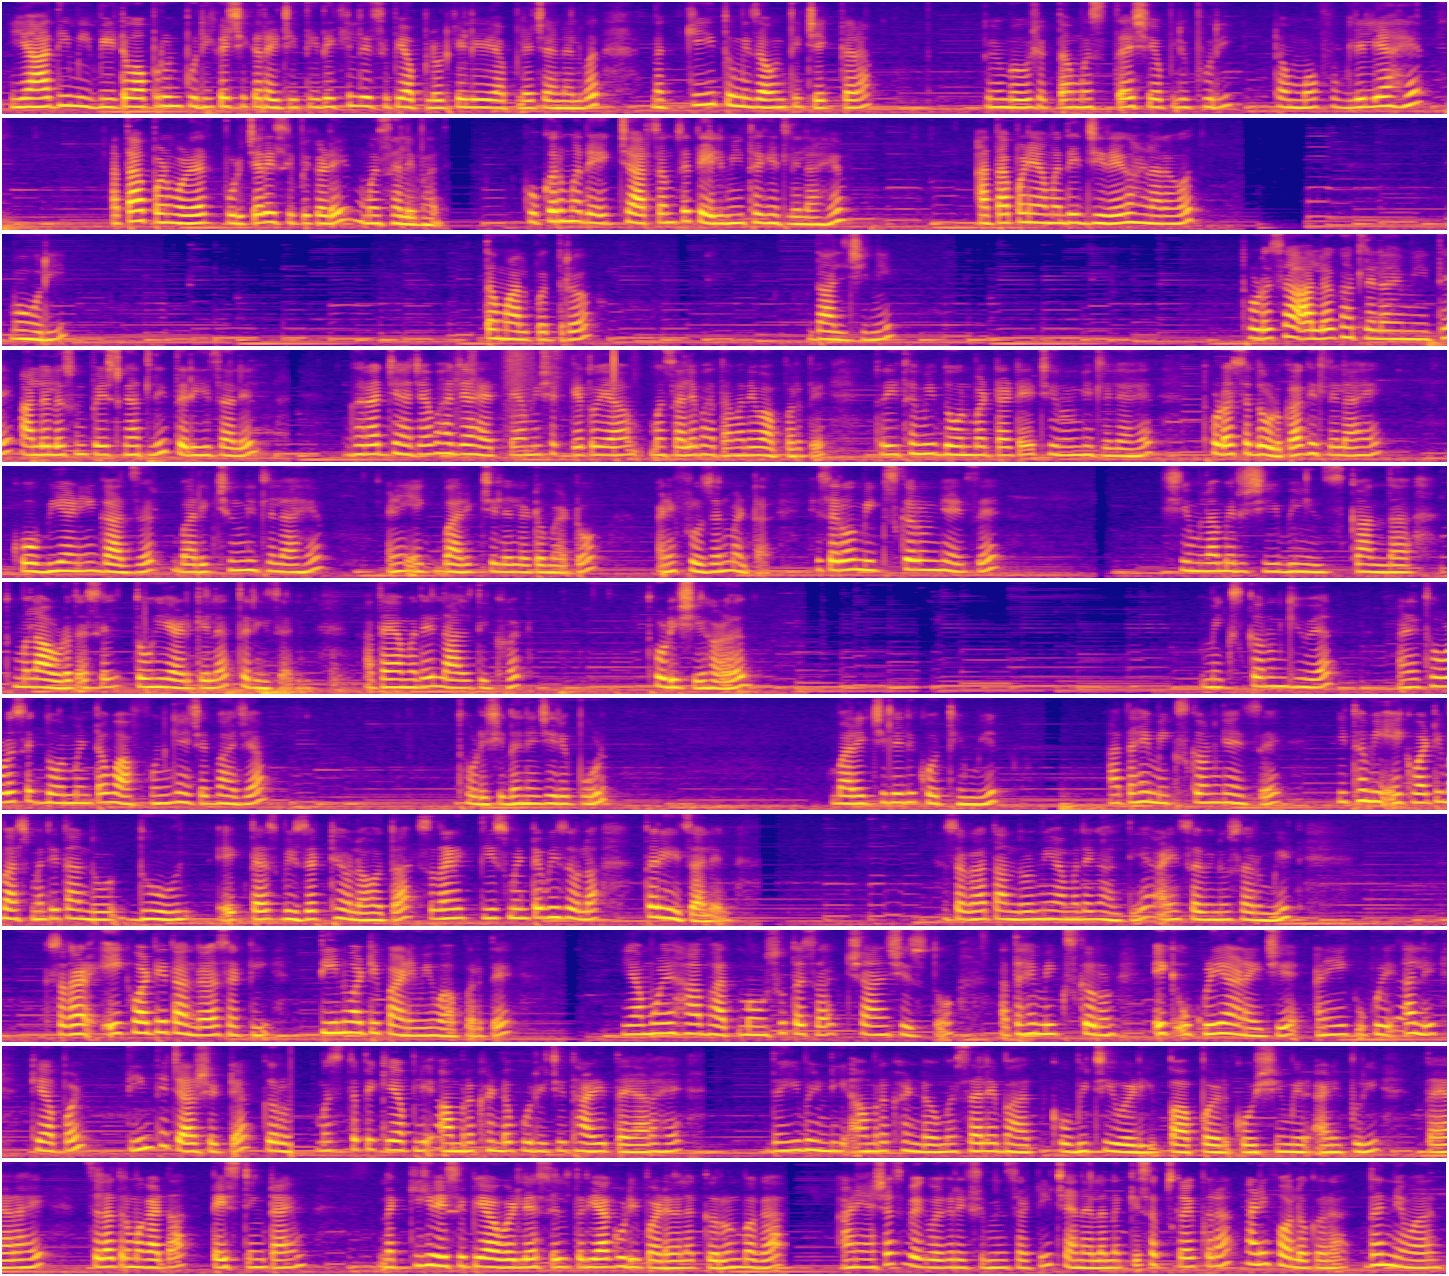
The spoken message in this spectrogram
याआधी मी बीट वापरून पुरी कशी करायची ती देखील रेसिपी अपलोड केलेली आहे आपल्या चॅनलवर नक्की तुम्ही जाऊन ती चेक करा. तुम्ही बघू शकता मस्त अशी आपली पुरी टम्म फुगलेली आहे. आता आपण वळूयात पुढच्या रेसिपीकडे मसाले भात कुकरमध्ये एक चार चमचे तेल मी इथं घेतलेलं आहे. आता आपण यामध्ये जिरे घालणार आहोत. मोहरी. तमालपत्र. दालचिनी. थोडंसं आलं घातलेलं आहे मी इथे. आलं लसूण पेस्ट घातली तरीही चालेल. घरात ज्या ज्या भाज्या आहेत त्या मी शक्यतो या मसाले भातामध्ये वापरते. तर इथं मी दोन बटाटे चिरून घेतलेले आहेत. थोडासा दोडका घेतलेला आहे. कोबी आणि गाजर बारीक चिरून घेतलेलं आहे आणि एक बारीक चिरलेला टोमॅटो आणि फ्रोझन मटार. हे सर्व मिक्स करून घ्यायचे. शिमला मिरची बीन्स कांदा तुम्हाला आवडत असेल तोही ॲड केला तरी चालेल. आता यामध्ये लाल तिखट थोडीशी हळद. मिक्स करून घेऊयात आणि थोडंसं एक दोन मिनटं वाफवून घ्यायच्यात भाज्या. थोडीशी धने जिरे पूड बारीक चिरलेली कोथिंबीर आता हे मिक्स करून घ्यायचं आहे इथं मी एक वाटी बासमती तांदूळ धुवून एक तास भिजत ठेवला होता. साधारण एक तीस मिनटं भिजवला तरीही चालेल. सगळा तांदूळ मी यामध्ये घालते आणि चवीनुसार मीठ. साधारण एक वाटी तांदळासाठी तीन वाटी पाणी मी वापरते. यामुळे हा भात मऊसू तसा छान शिजतो. आता हे मिक्स करून एक उकळी आणायची आहे आणि एक उकळी आली की आपण तीन ते चार शिट्ट्या करून मस्तपैकी आपली आम्रखंड पुरीची थाळी तयार आहे. दही भेंडी आम्रखंड मसाले भात कोबीची वडी पापड कोशिंबीर आणि पुरी तयार आहे. चला तर मग आता टेस्टिंग टाईम नक्की ही रेसिपी आवडली असेल तर या गुढीपाडव्याला करून बघा आणि अशाच वेगवेगळ्या रेसिपींसाठी चॅनलला नक्की सबस्क्राईब करा आणि फॉलो करा. धन्यवाद.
